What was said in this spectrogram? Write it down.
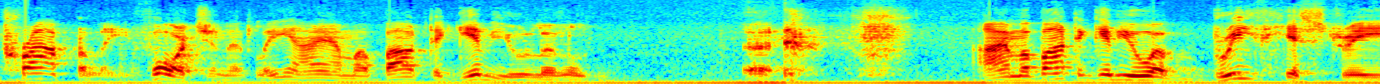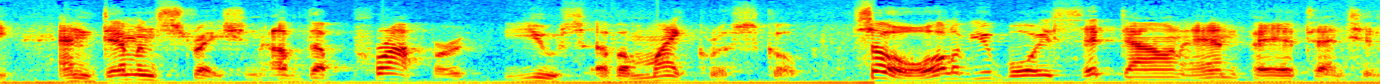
properly. Fortunately, I am about to give you little. Uh, I'm about to give you a brief history and demonstration of the proper use of a microscope. So, all of you boys, sit down and pay attention.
